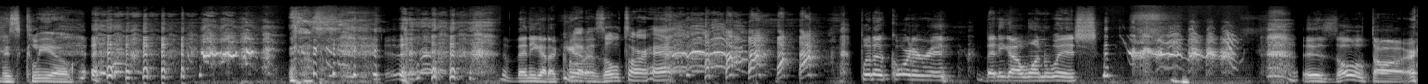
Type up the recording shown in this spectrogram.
Miss Cleo. Benny got a You got a card. Zoltar hat? Put a quarter in. Benny got one wish. it's Zoltar.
